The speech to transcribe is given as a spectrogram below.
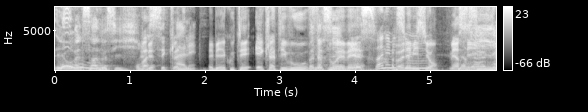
et Orelsan aussi. On va Eh s'éclater. Eh bien écoutez, éclatez-vous, Bah, faites-nous merci. rêver. Yes. Bonne émission. Bonne émission. Merci.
